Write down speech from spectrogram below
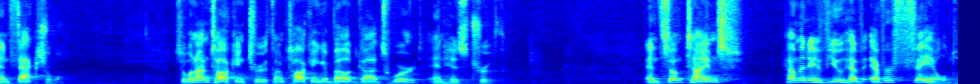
and factual. So when I'm talking truth, I'm talking about God's word and his truth. And sometimes, how many of you have ever failed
